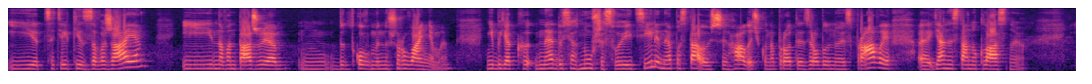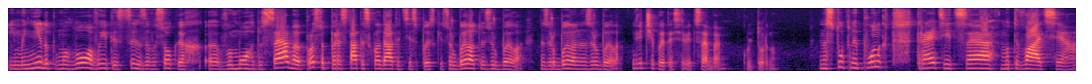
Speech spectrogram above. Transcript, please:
І це тільки заважає і навантажує додатковими нашаруваннями. Ніби як не досягнувши своєї цілі, не поставивши галочку напроти зробленої справи, е, я не стану класною. І мені допомогло вийти з цих зависоких е, вимог до себе, просто перестати складати ці списки. Зробила, то й зробила, не зробила, не зробила. Відчепитися від себе культурно. Наступний пункт, третій це мотивація.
